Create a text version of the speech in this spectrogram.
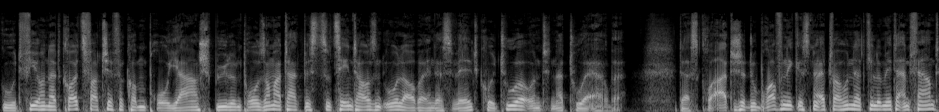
Gut 400 Kreuzfahrtschiffe kommen pro Jahr, spülen pro Sommertag bis zu 10.000 Urlauber in das Weltkultur- und Naturerbe. Das kroatische Dubrovnik ist nur etwa 100 Kilometer entfernt.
